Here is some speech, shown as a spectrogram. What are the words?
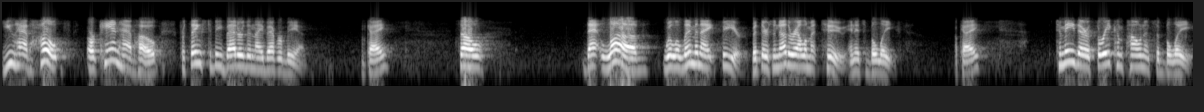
you have hope, or can have hope, for things to be better than they've ever been. Okay? So, that love will eliminate fear, but there's another element too, and it's belief. Okay? To me, there are three components of belief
